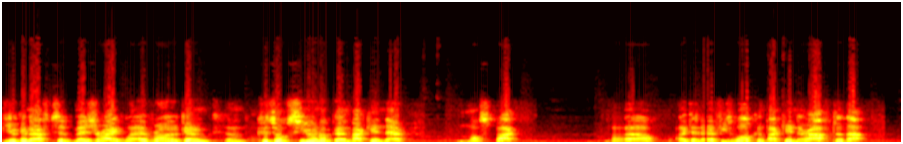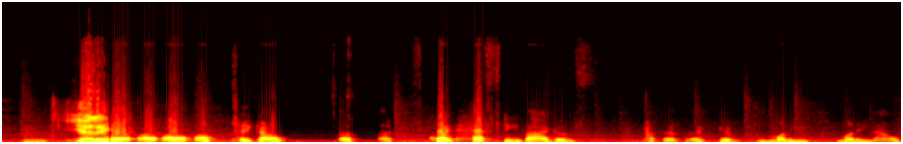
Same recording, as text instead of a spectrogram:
you're going to have to measure out whatever I'm going because obviously you're not going back in there. Mossback, well, I don't know if he's welcome back in there after that Hmm. yelling. So I'll, I'll, I'll, take out a, a quite hefty bag of, of, of money money now,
